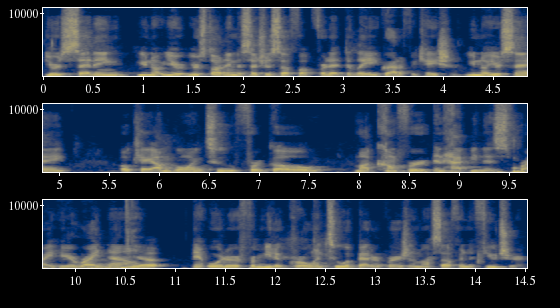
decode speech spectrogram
you're setting, you know, you're you're starting to set yourself up for that delayed gratification. You know, you're saying, okay, I'm going to forego my comfort and happiness right here, right now Yep. in order for me to grow into a better version of myself in the future.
